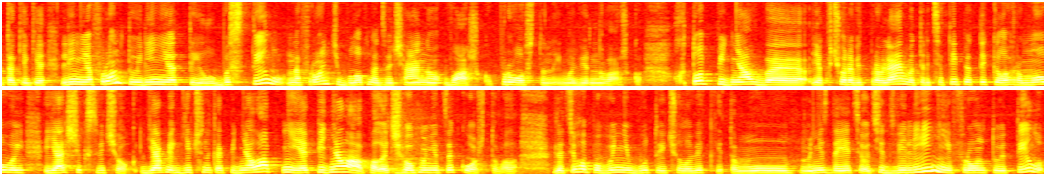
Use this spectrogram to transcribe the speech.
так як є лінія фронту і лінія тилу. Без тилу на фронті було б надзвичайно важко, просто неймовірно важко. Хто б підняв би, як вчора відправляємо, 35-кілограмовий ящик свічок? Я б як дівчинка підняла б? Ні, я підняла б, але чого б мені це коштувало? Для цього повинні бути і чоловіки. Тому мені здається, оці дві лінії фронту і тилу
